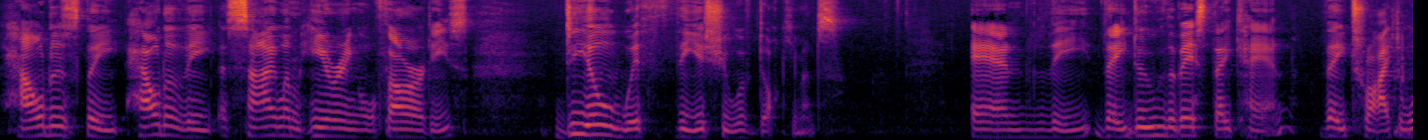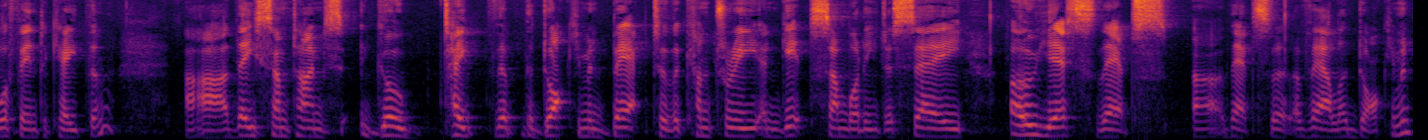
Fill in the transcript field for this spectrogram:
How, does the, how do the asylum hearing authorities deal with the issue of documents? And the, they do the best they can. They try to authenticate them. Uh, they sometimes go take the, the document back to the country and get somebody to say, oh, yes, that's, uh, that's a, a valid document.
